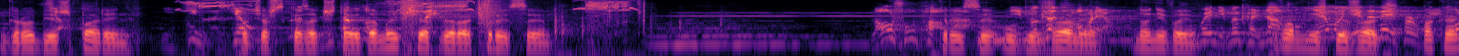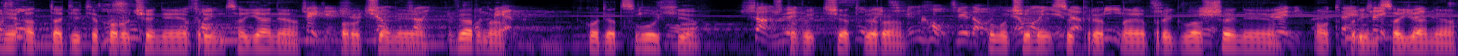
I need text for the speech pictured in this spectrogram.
Грубишь, парень. Хочешь сказать, что это мы четверо крысы? Крысы убежали, но не вы. Вам не сбежать, пока не отдадите поручение принца Яня. Поручение, верно. Ходят слухи, что вы четверо получили секретное приглашение от принца Яня.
